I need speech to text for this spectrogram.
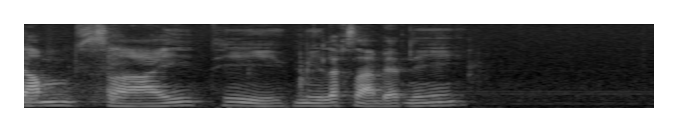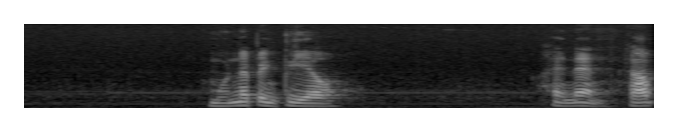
ย้ำสายที่มีลักษณะแบบนี้ หมุนให้เป็นเกลียวให้แน่นครับ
